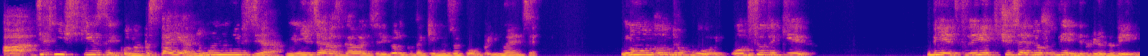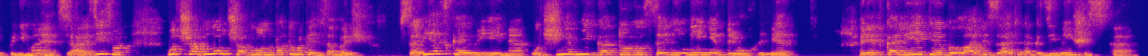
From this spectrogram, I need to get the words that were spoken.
а технический язык, он постоянно, ну, ну нельзя. Нельзя разговаривать с ребенком таким языком, понимаете? Но он, он другой. Он все-таки верит, верит, человек должен верить до определенного времени, понимаете? А здесь вот, вот шаблон, шаблон, но потом опять, Александр Борисович, в советское время учебник готовился не менее трех лет. Редколлегия была обязательно академическая.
